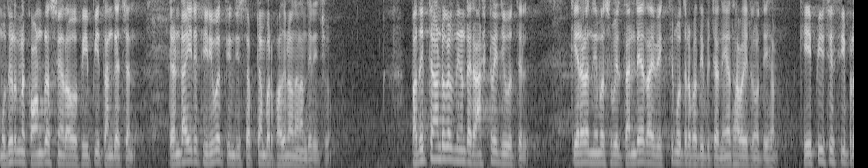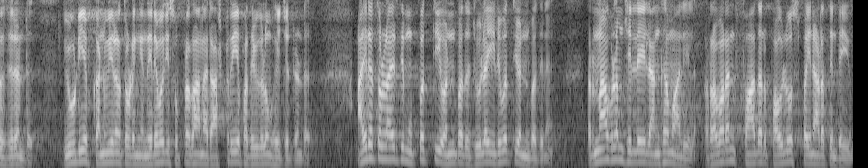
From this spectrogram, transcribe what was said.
മുതിർന്ന കോൺഗ്രസ് നേതാവ് പി പി തങ്കച്ചൻ രണ്ടായിരത്തി ഇരുപത്തിയഞ്ച് സെപ്റ്റംബർ പതിനൊന്നിന് അന്തരിച്ചു. പതിറ്റാണ്ടുകൾ നീണ്ട രാഷ്ട്രീയ ജീവിതത്തിൽ കേരള നിയമസഭയിൽ തന്റേതായ വ്യക്തിമുദ്ര പതിപ്പിച്ച നേതാവായിരുന്നു അദ്ദേഹം. K P C C president U D F convener തുടങ്ങിയ നിരവധി സുപ്രധാന രാഷ്ട്രീയ പദവികളും വഹിച്ചിട്ടുണ്ട്. ആയിരത്തി തൊള്ളായിരത്തി മുപ്പത്തി ഒൻപത് ജൂലൈ ഇരുപത്തി ഒൻപതിന് എറണാകുളം ജില്ലയിൽ അങ്കമാലിയിൽ റവറൻ ഫാദർ പൗലോസ് പൈനാടത്തിന്റെയും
